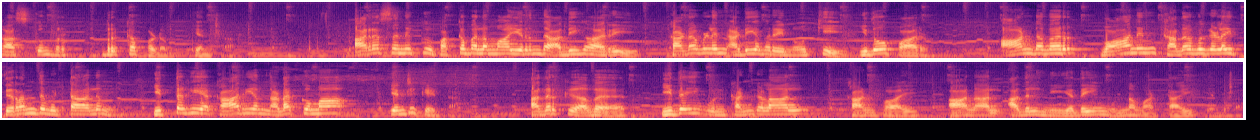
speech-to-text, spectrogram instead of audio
காசுக்கும் விற்கப்படும் என்றார். அரசனுக்கு பக்கபலமாயிருந்த அதிகாரி கடவுளின் அடியவரை நோக்கி இதோ பாரு ஆண்டவர் வானின் கதவுகளை திறந்து விட்டாலும் இத்தகைய காரியம் நடக்குமா என்று கேட்டார். அதற்கு அவர் இதை உன் கண்களால் காண்பாய் ஆனால் அதில் நீ எதையும் உண்ண மாட்டாய் என்றார்.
